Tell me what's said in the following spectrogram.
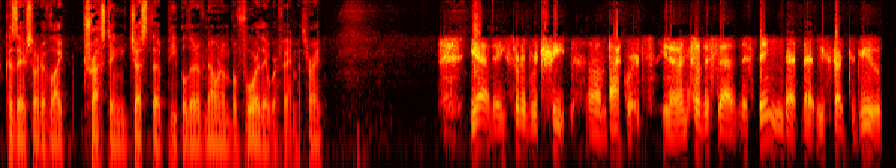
because they're sort of like trusting just the people that have known them before they were famous, right? yeah, they sort of retreat um, backwards, you know. And so this uh, this thing that that we start to do,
